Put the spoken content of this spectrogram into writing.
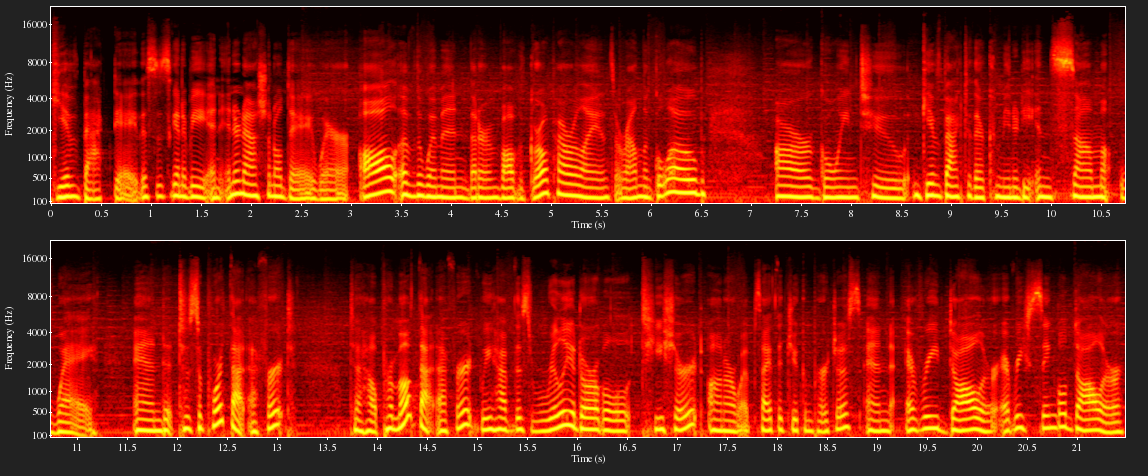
Give Back Day. This is going to be an international day where all of the women that are involved with Girl Power Alliance around the globe are going to give back to their community in some way. And to support that effort, to help promote that effort, we have this really adorable t shirt on our website that you can purchase. And every dollar, every single dollar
